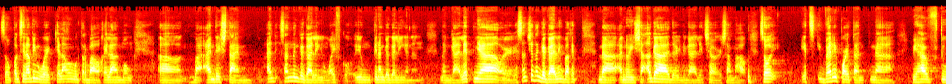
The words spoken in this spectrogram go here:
So pag sinabing work, kailangan mo magtrabaho, kailangan mong uh, ma-understand and, saan nanggagaling yung wife ko, yung pinanggagalingan ng, ng galit niya, or saan siya nanggagaling, bakit na anoy siya agad, or nagalit siya, or somehow. So, it's very important na we have to,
